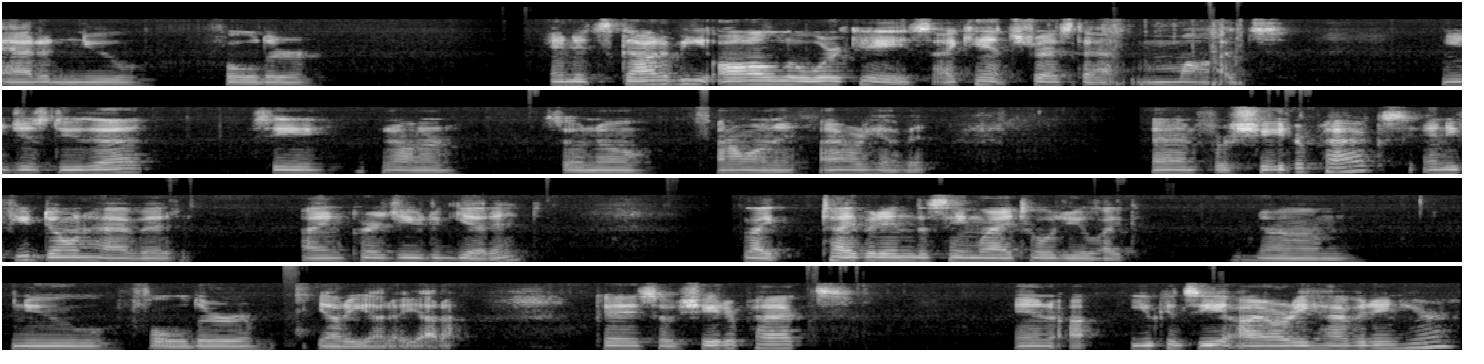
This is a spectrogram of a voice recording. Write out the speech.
add a new folder. And it's gotta be all lowercase. I can't stress that. Mods. You just do that. See, so no, I don't want it. I already have it. And for shader packs, and if you don't have it, I encourage you to get it. Like, type it in the same way I told you, like, um, new folder, yada yada yada. Okay, so shader packs, and uh, you can see I already have it in here,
